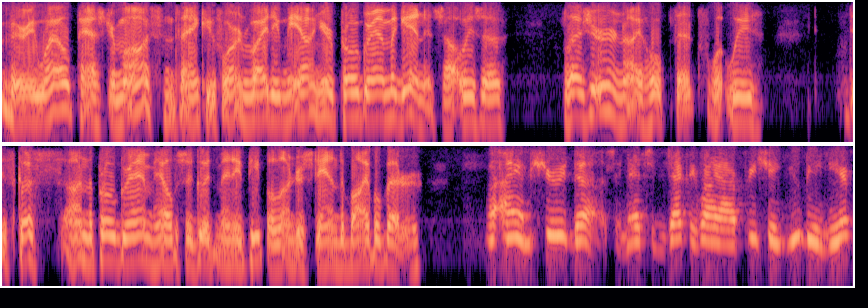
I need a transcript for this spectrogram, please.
Very well, Pastor Moss, and thank you for inviting me on your program again. It's always a pleasure, and I hope that what we discuss on the program helps a good many people understand the Bible better. Well, I am sure it does, and that's exactly why I appreciate you being here,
